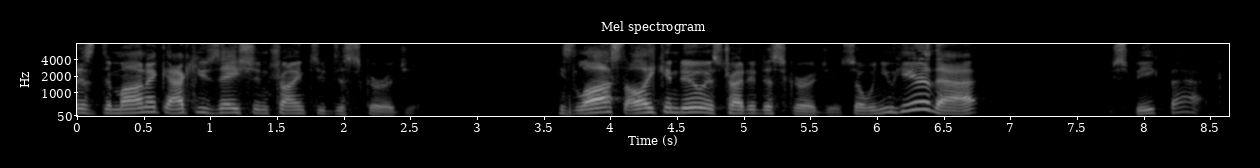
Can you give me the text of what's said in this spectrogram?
is demonic accusation trying to discourage you. He's lost. All he can do is try to discourage you. So when you hear that, you speak back.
